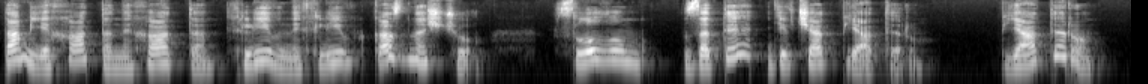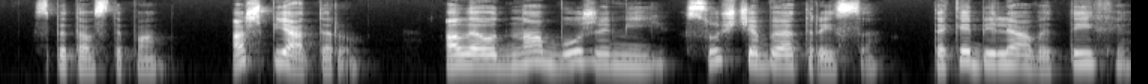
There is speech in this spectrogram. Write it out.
Там є хата, не хата, хлів, не хлів, казна що. Словом, зате дівчат п'ятеро. П'ятеро? спитав Степан. Аж п'ятеро. Але одна, боже мій, суща Беатриса. Таке біляве, тихе,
